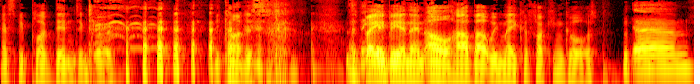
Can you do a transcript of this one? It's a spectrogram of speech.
It has to be plugged in to grow. you can't just it's a baby and then oh, how about we make a fucking cord? Um,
